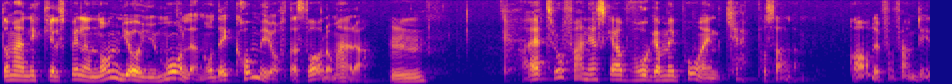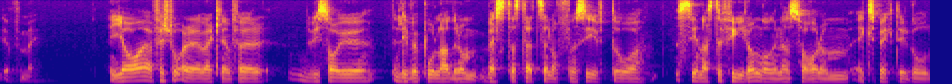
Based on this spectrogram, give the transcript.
de här nyckelspelarna, någon gör ju målen och det kommer ju oftast vara de här. Mm. Ja, jag tror fan jag ska våga mig på en cap på Salah. Ja, det får fan bli det för mig. Ja, jag förstår det verkligen för vi sa ju Liverpool hade de bästa statsen offensivt och senaste fyra omgångarna så har de expected goal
